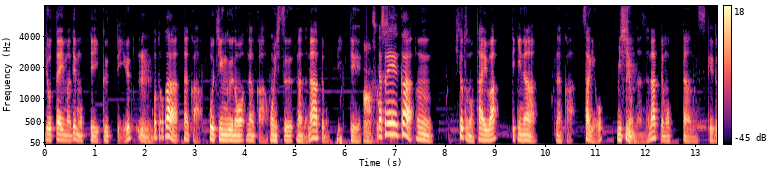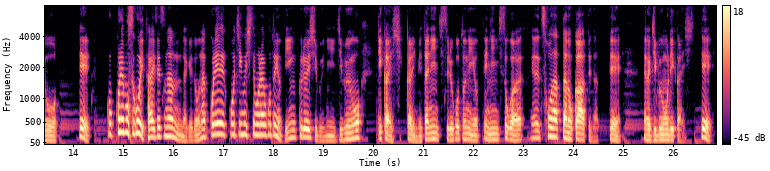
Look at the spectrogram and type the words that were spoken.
状態まで持っていくっていううん。ことが、なんかコーチングのなんか本質なんだなと思っていて、ああそういやそれが、うん、一つの対話的な、なんか作業、ミッションなんだなって思ったんですけど、で、ここれもすごい大切なんだけど、なんかこれコーチングしてもらうことによってインクルーシブに自分を理解しっかりメタ認知することによって認知素が、えーそうだったのかってなって、なんか自分を理解して、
